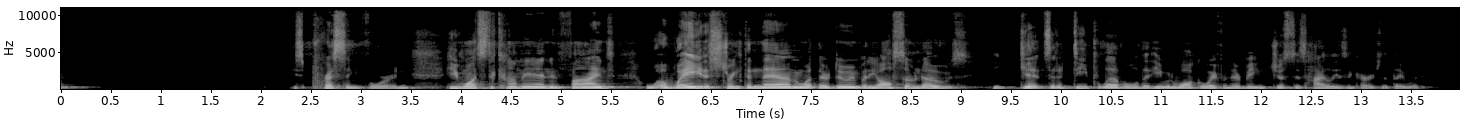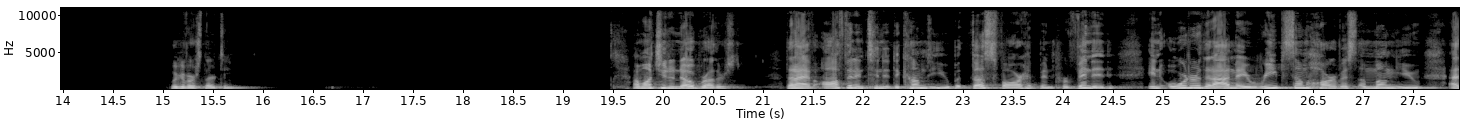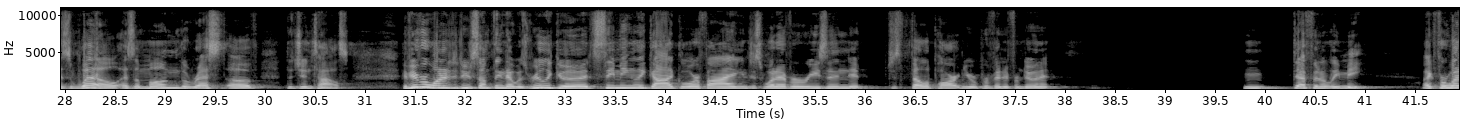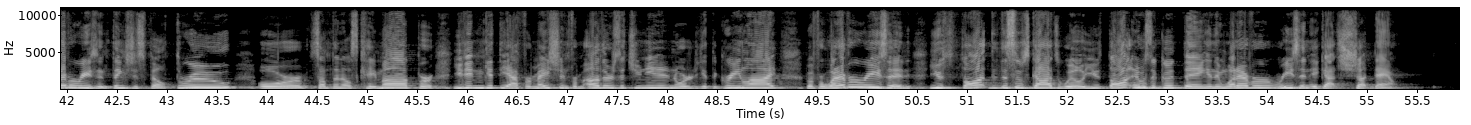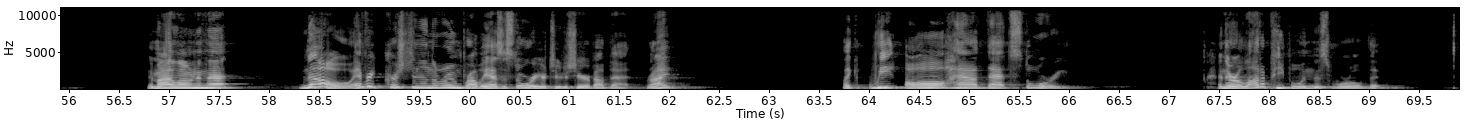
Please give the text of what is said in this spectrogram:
He's pressing for it. And he wants to come in and find a way to strengthen them and what they're doing, but he also knows, he gets at a deep level that he would walk away from there being just as highly as encouraged that they would. Look at verse 13. I want you to know, brothers, that I have often intended to come to you, but thus far have been prevented, in order that I may reap some harvest among you, as well as among the rest of the Gentiles. Have you ever wanted to do something that was really good, seemingly God glorifying, and just whatever reason it just fell apart and you were prevented from doing it? Mm, definitely me. Like, for whatever reason, things just fell through, or something else came up, or you didn't get the affirmation from others that you needed in order to get the green light. But for whatever reason, you thought that this was God's will, you thought it was a good thing, and then whatever reason, it got shut down. Am I alone in that? No, every Christian in the room probably has a story or two to share about that, right? Like, we all have that story. And there are a lot of people in this world that,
